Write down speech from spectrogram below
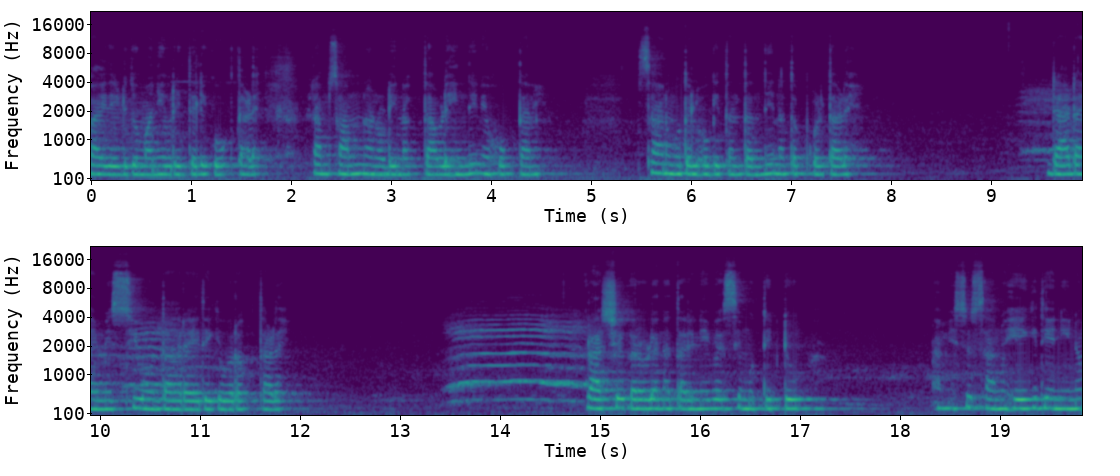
ಕಾಯ್ದೆ ಹಿಡಿದು ಮನೆಯವರಿದ್ದಲ್ಲಿಗೆ ಹೋಗ್ತಾಳೆ. ರಾಮ್ ಸಾನುನ ನೋಡಿ ನಗ್ತಾ ಅವಳೆ ಹಿಂದೆನೇ ಹೋಗ್ತಾನೆ. ಸಾನು ಮೊದಲು ಹೋಗಿ ತನ್ನ ತಂದೆನ ತಪ್ಕೊಳ್ತಾಳೆ. ಡ್ಯಾಡ್, ಐ ಮಿಸ್ ಯು ಅಂತ ಅವರ ಎದೆಗೆ ಹೊರಗ್ತಾಳೆ ರಾಜಶೇಖರ್ ಅವಳನ್ನು ತಲೆ ನೇವರಿಸಿ ಮುತ್ತಿಟ್ಟು ಐ ಸಾನು ಹೇಗಿದೆಯಾ ನೀನು?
